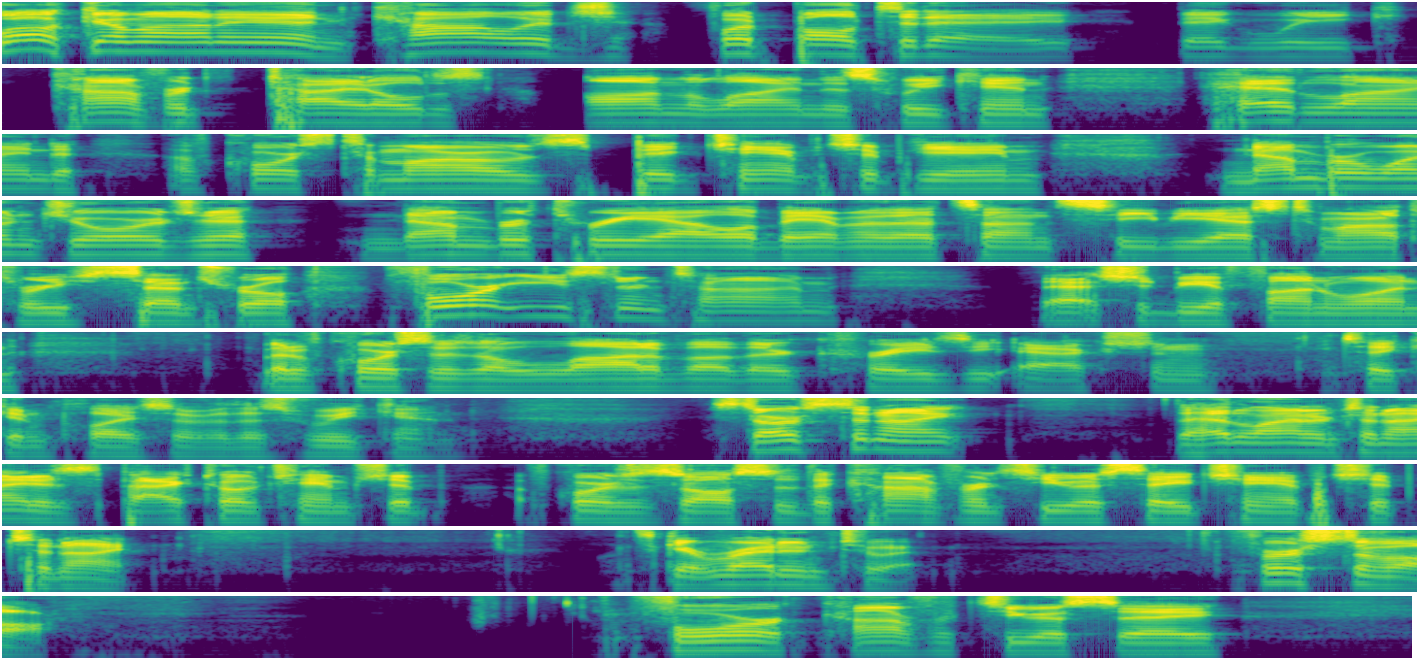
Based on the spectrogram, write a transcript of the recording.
Welcome on in. College football today. Big week. Conference titles on the line this weekend. Headlined, of course, tomorrow's big championship game. Number one, Georgia. Number three, Alabama. That's on CBS tomorrow, 3 Central, 4 Eastern Time. That should be a fun one. But of course, there's a lot of other crazy action taking place over this weekend. Starts tonight. The headliner tonight is the Pac 12 Championship. Of course, it's also the Conference USA Championship tonight. Let's get right into it. First of all, for Conference USA,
